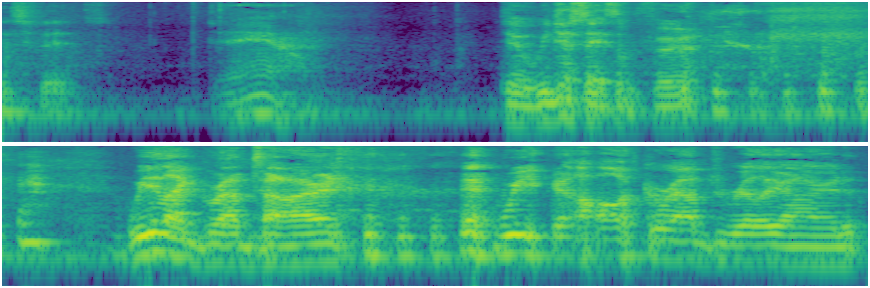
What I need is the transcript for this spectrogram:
Misfits. Damn. Dude, we just ate some food. we like grubbed hard. we all grubbed really hard.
